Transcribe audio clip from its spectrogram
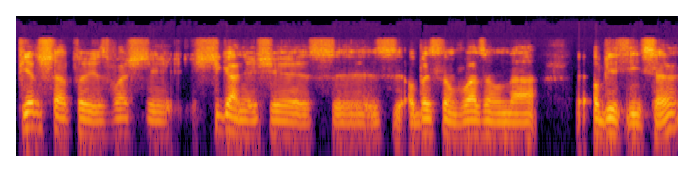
pierwsza to jest właśnie ściganie się z, z obecną władzą na obietnicę,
